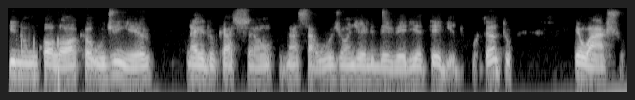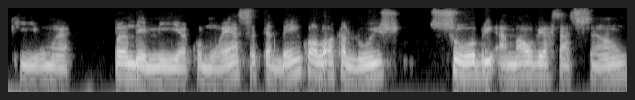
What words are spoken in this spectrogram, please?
e não coloca o dinheiro na educação, na saúde, onde ele deveria ter ido. Portanto, eu acho que uma pandemia como essa também coloca luz sobre a malversação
